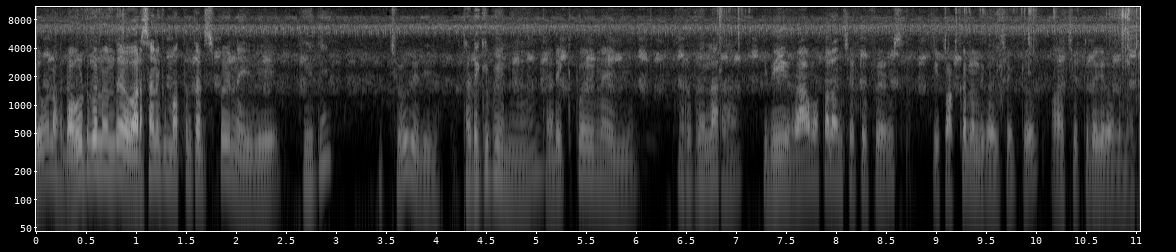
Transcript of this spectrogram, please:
ఏమో నాకు డౌట్గానే ఉంది. వర్షానికి మొత్తం తడిసిపోయినాయి ఇవి. ఇది చూడు ఇది. తడికిపోయినా తడికిపోయినాయి ఇవి. మరి ఇప్పుడు వెళ్ళారా ఇది రామఫలం చెట్టు ఫ్రెండ్స్ ఈ పక్కన ఉంది కదా చెట్టు. ఆ చెట్టు దగ్గర ఉన్నమాట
